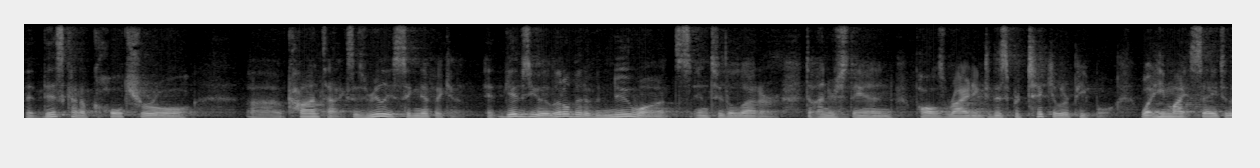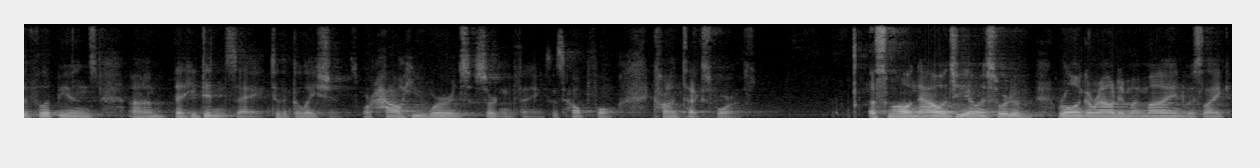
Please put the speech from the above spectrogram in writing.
that this kind of cultural uh, context is really significant. It gives you a little bit of nuance into the letter to understand Paul's writing to this particular people, what he might say to the Philippians um, that he didn't say to the Galatians or how he words certain things. It's helpful context for us. A small analogy I was sort of rolling around in my mind was like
